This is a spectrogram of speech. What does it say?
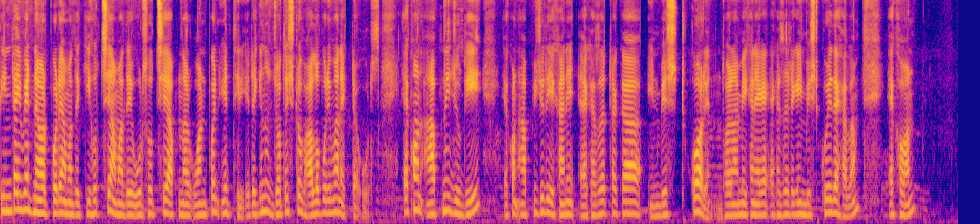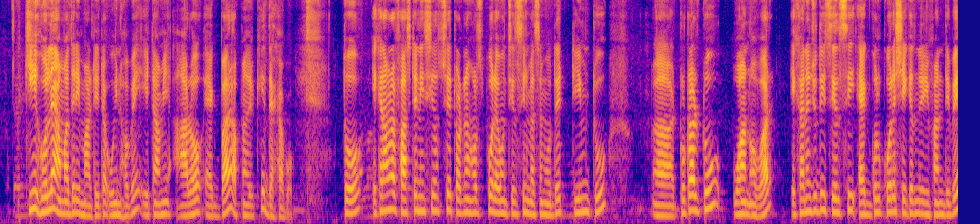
তিনটা ইভেন্ট নেওয়ার পরে আমাদের কি হচ্ছে? আমাদের ওর্স হচ্ছে আপনার ওয়ান পয়েন্ট এইট থ্রি এটা কিন্তু যথেষ্ট ভালো পরিমাণ একটা ওর্স। এখন আপনি যদি, এখন আপনি যদি এখানে এক হাজার টাকা ইনভেস্ট করেন, ধরেন আমি এখানে এক হাজার টাকা ইনভেস্ট করে দেখালাম, এখন কি হলে আমাদের এই মাল্টিটা উইন হবে? এটা আমি আরও একবার আপনাদেরকে দেখাবো। তো এখানে আমরা ফার্স্টে নিচ্ছি হচ্ছে টটেন হটস্পোর এবং চেলসির ম্যাচের মধ্যে team two total two one over এখানে যদি চেলসি এক গোল করে, সেক্ষেত্রে রিফান্ড দিবে।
